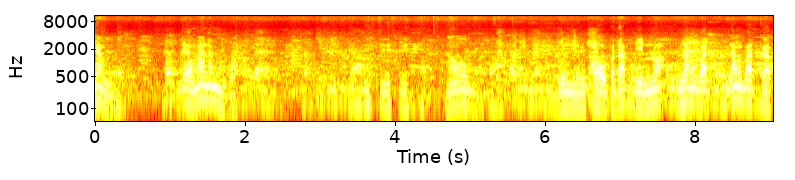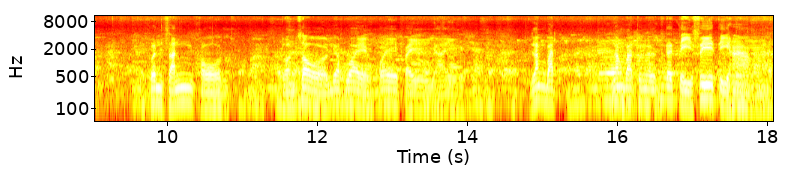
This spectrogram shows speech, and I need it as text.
ยังได้เอามานํอยู่บ่ เอาบุญเขาประดับดินเนาะลังวัดลังวัดกับเพิ่นสันเขาตอนเช้าเรียบร้อยค่อยไปยายลังวัดลังวัดเพิ่นก็แต่ตี4ตี5พุ่นะ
